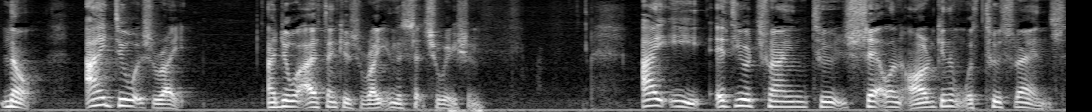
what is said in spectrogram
no, I do what's right. I do what I think is right in the situation. I.e., if you're trying to settle an argument with two friends,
